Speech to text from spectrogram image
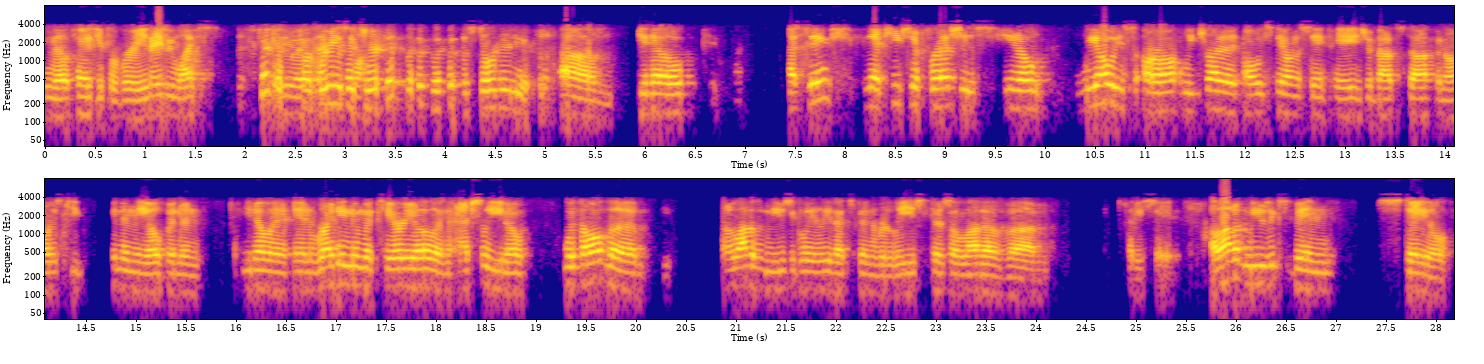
You know, thank you Febreze. Baby wipes. Febreze at your the store near you. Um, you know, I think that keeps it fresh is you know we always are we try to always stay on the same page about stuff and always keep it in the open and you know and, and writing new material and actually you know with all the a lot of the music lately that's been released there's a lot of um how do you say it? A lot of music's been stale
